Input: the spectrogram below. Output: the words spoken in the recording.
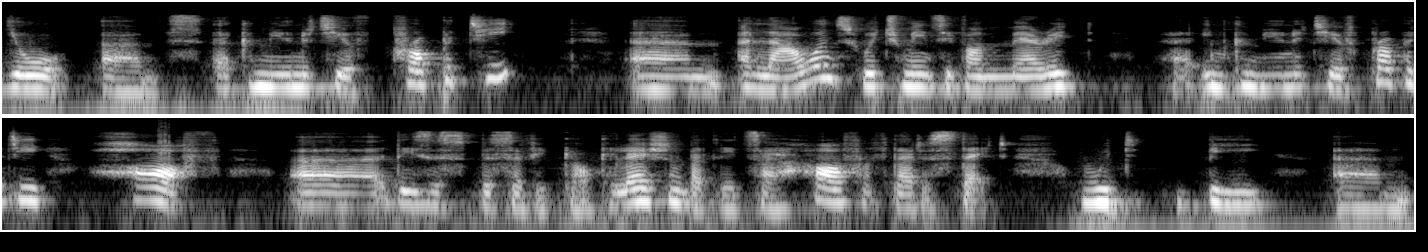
your um, community of property um, allowance, which means if I'm married uh, in community of property, half uh, there's a specific calculation, but let's say half of that estate would be um,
